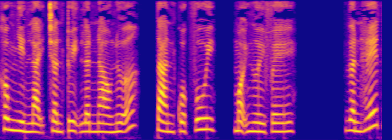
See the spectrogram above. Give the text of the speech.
không nhìn lại Trần Tụy lần nào nữa, tàn cuộc vui, mọi người về. Gần hết,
